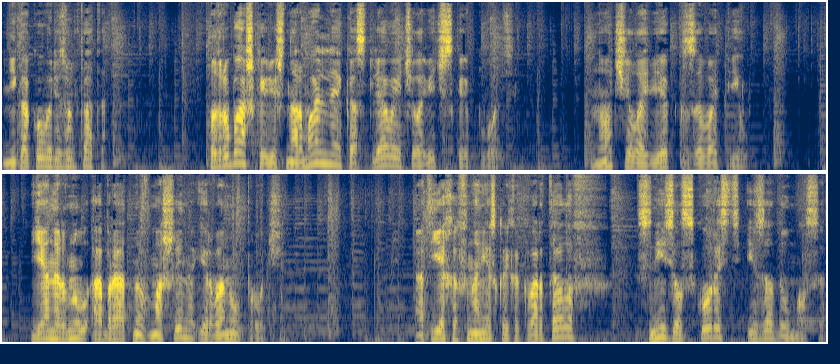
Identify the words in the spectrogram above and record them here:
Никакого результата. Под рубашкой лишь нормальная костлявая человеческая плоть. Но человек завопил. Я нырнул обратно в машину и рванул прочь. Отъехав на несколько кварталов, снизил скорость и задумался.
